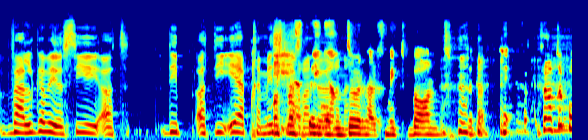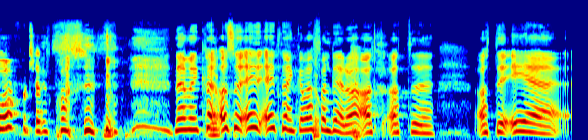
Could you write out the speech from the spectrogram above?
velger vi å si at de, att de är premissleverandörerna. Jag måste stänga en dörr här för mitt barn. Prata på, fortsätt. Nej, men, alltså, jag, jag tänker i alla fall det då, att, att, eh, att det är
